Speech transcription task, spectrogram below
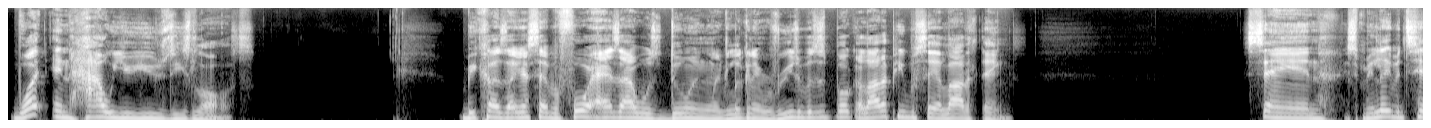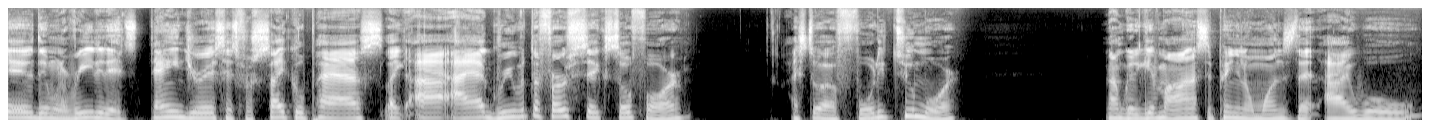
what and how you use these laws. Because like I said before as I was doing like looking at reviews of this book, a lot of people say a lot of things. Saying it's manipulative, they want to read it, it's dangerous, it's for psychopaths. Like I, I agree with the first six so far. I still have 42 more. I'm going to give my honest opinion on ones that I will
